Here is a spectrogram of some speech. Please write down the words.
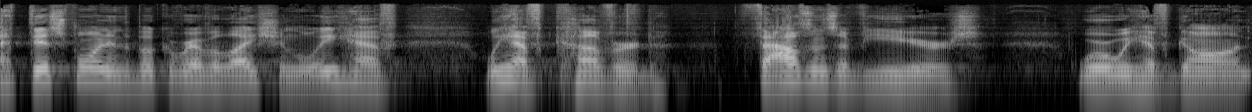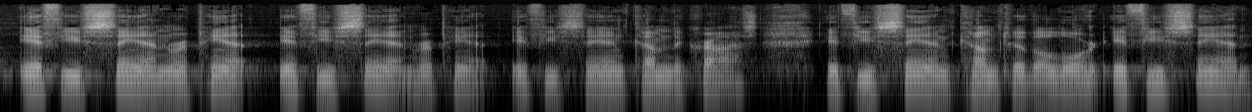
At this point in the book of Revelation, we have, we have covered thousands of years where we have gone, if you sin, repent. If you sin, repent. If you sin, come to Christ. If you sin, come to the Lord. If you sin,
